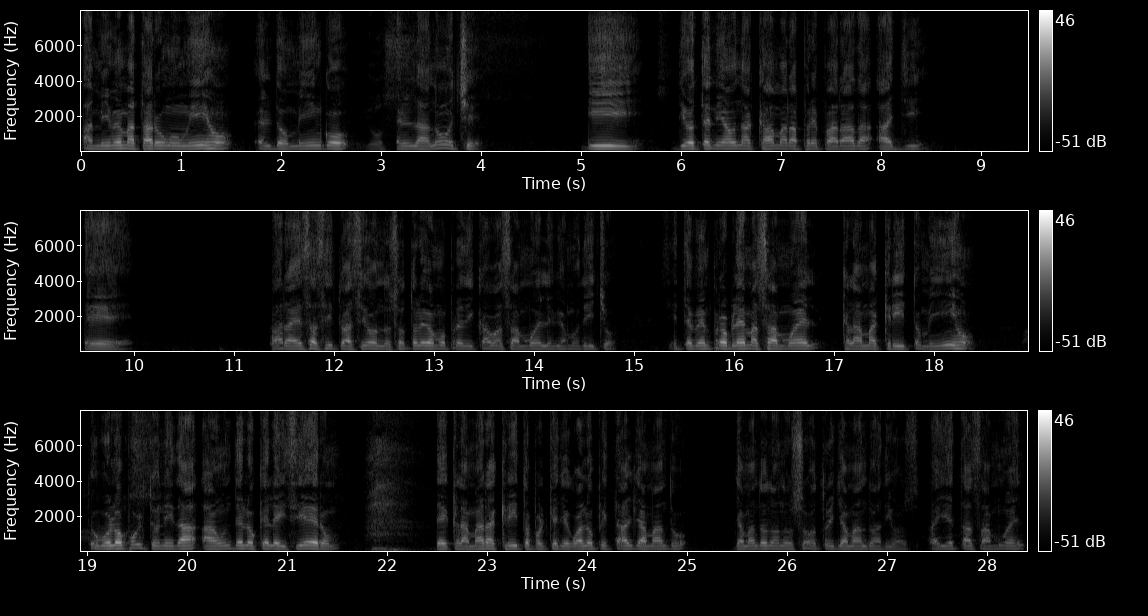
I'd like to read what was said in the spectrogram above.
A mí me mataron un hijo el domingo en la noche y Dios tenía una cámara preparada allí eh, para esa situación. Nosotros le habíamos predicado a Samuel, le habíamos dicho, si te ven problemas, Samuel, clama a Cristo. Mi hijo tuvo la oportunidad, aún de lo que le hicieron, de clamar a Cristo porque llegó al hospital llamando, llamándonos a nosotros y llamando a Dios. Ahí está Samuel.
